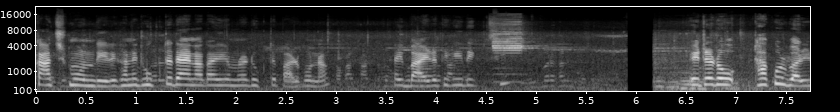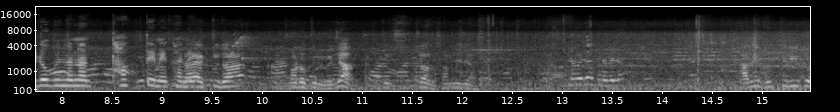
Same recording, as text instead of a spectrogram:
কাঁচ মন্দির এখানে ঢুকতে দেয় না তাই আমরা ঢুকতে পারব না। তাই বাইরে থেকেই দেখছি। এটা রো- ঠাকুর বাড়ি রবীন্দ্রনাথ থাকতেন এখানে। দাঁড়া, একটু দাঁড়া ফটো তুলবে যা। চল সামনে যা। আগে ঘুরতে দিই তো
